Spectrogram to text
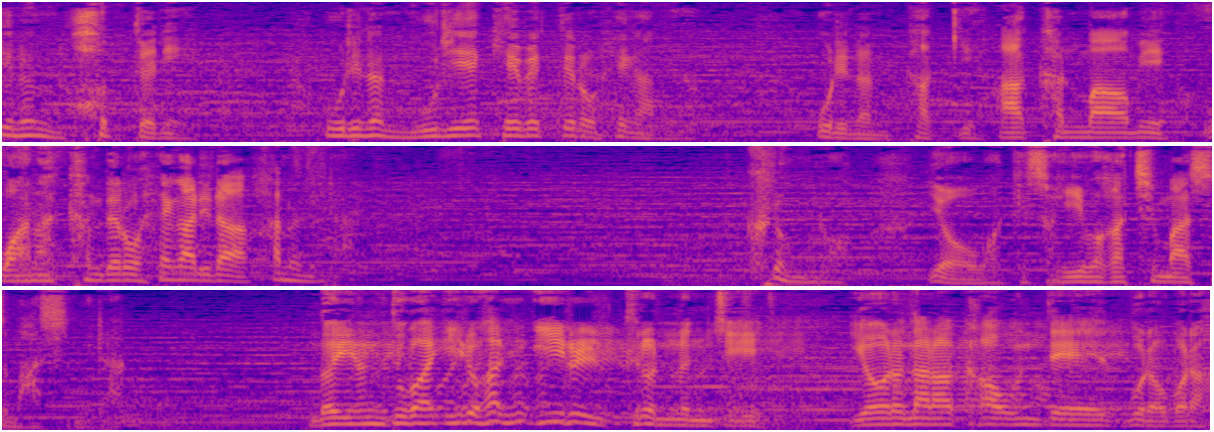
이는 헛되니 우리는 우리의 계획대로 행하며 우리는 각기 악한 마음이 완악한 대로 행하리라 하느니라 그러므로 여호와께서 이와 같이 말씀하시니라 너희는 누가 이러한 일을 들었는지 여러 나라 가운데 물어보라.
